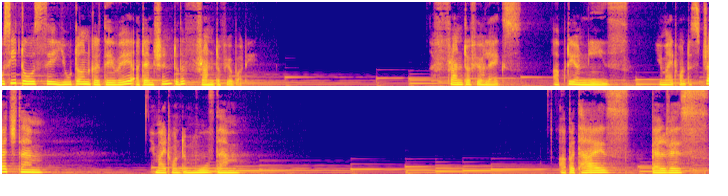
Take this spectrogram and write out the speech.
उसी टोज से यू टर्न करते हुए attention to the front of your body front of your legs up to your knees you might want to stretch them. You might want to move them. upper thighs, pelvis.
